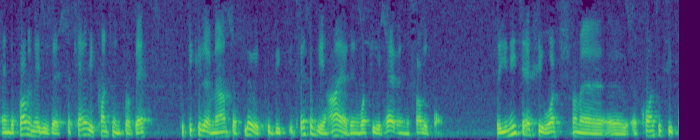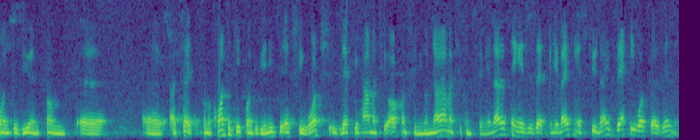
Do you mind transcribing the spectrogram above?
And the problem is, is that the calorie content of that particular amount of fluid could be excessively higher than what you would have in the solid form. So you need to actually watch from a, a, a quantity point of view and from, uh, uh, I'd say from a quantity point of view, you need to actually watch exactly how much you are consuming or know how much you're consuming. Another thing is, is that when you're making a stew, know exactly what goes in there.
